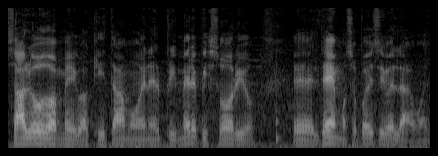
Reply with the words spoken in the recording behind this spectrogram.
Saludos amigos, aquí estamos en el primer episodio, el demo, se puede decir, ¿verdad? O el,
